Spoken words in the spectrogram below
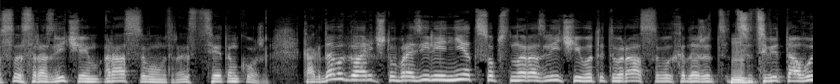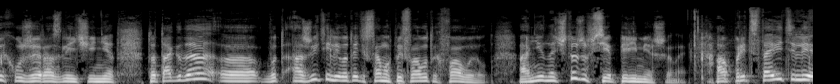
с различием расовым, с цветом кожи. Когда вы говорите, что в Бразилии нет, собственно, различий вот этого расовых, и даже цветовых уже различий нет, то тогда э, вот, а жители вот этих самых пресловутых фавел, они, значит, тоже все перемешаны. А представители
